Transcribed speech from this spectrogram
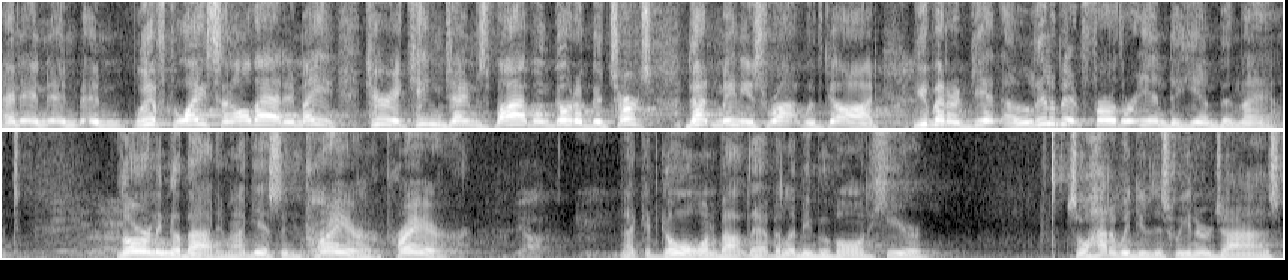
and, and, and, and, lift weights and all that and may carry a King James Bible and go to a good church doesn't mean he's right with God. You better get a little bit further into him than that. Learning about him, I guess, in prayer, prayer. And I could go on about that, but let me move on here. So, how do we do this? We energize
